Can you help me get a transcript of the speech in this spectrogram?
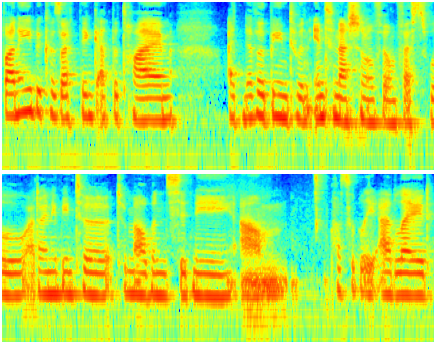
funny because I think at the time. I'd never been to an international film festival. I'd only been to, to Melbourne, Sydney, um, possibly Adelaide.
